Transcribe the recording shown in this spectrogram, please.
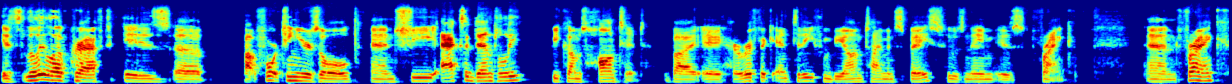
it's Lillian Lovecraft is uh, about 14 years old, and she accidentally becomes haunted by a horrific entity from beyond time and space, whose name is Frank. And Frank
